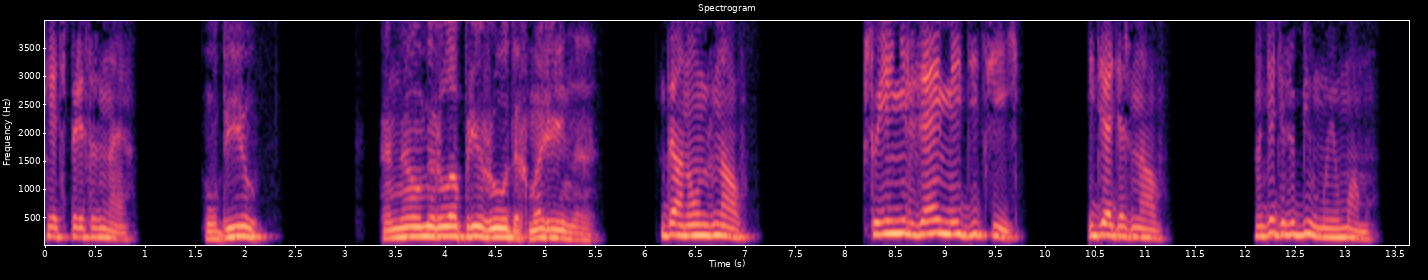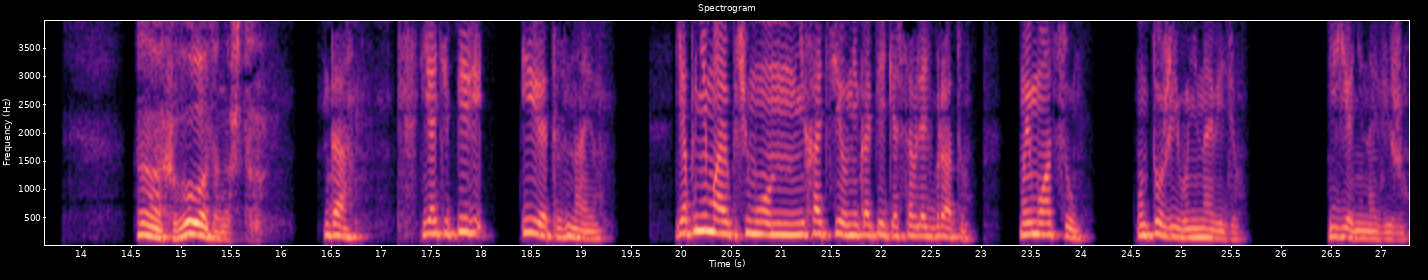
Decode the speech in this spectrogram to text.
Я теперь это знаю. Убил? Она умерла при родах, Марина. Да, но он знал, что ей нельзя иметь детей. И дядя знал. Но дядя любил мою маму. Ах, вот оно что. Да, я теперь и это знаю. Я понимаю, почему он не хотел ни копейки оставлять брату, моему отцу. Он тоже его ненавидел. И я ненавижу.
